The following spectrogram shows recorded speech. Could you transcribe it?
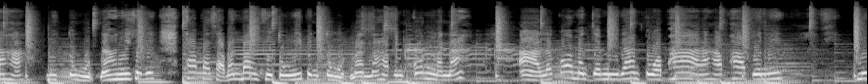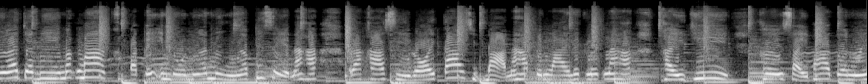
นะคะ มีตูดนะนี่ก็ได้ถ้าภาษาบ้านๆคือตรงนี้เป็นตูดมันนะคะ เป็นก้นมันนะ อ่า แล้วก็มันจะมีด้านตัวผ้านะคะ ผ้าตัวนี้ เนื้อจะดีมากๆปาเต้อินโดเนื้อหนึ่งเนื้อพิเศษนะคะ ราคา 490 บาทนะคะ เป็นลายเล็กๆนะคะ ใครที่เคยใส่ผ้าตัวนี้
